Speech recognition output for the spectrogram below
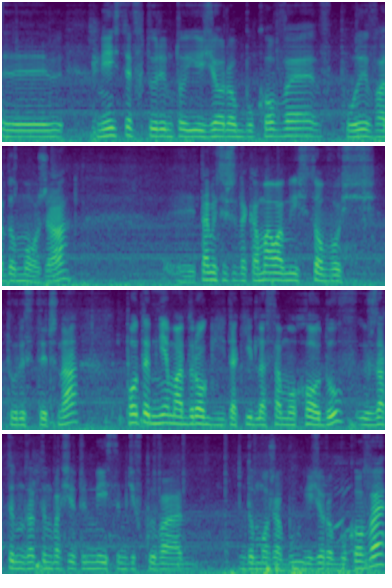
y, miejsce, w którym to jezioro Bukowe wpływa do morza. Y, tam jest jeszcze taka mała miejscowość turystyczna. Potem nie ma drogi takiej dla samochodów, już za tym, za tym właśnie tym miejscem, gdzie wpływa do morza jezioro Bukowe.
